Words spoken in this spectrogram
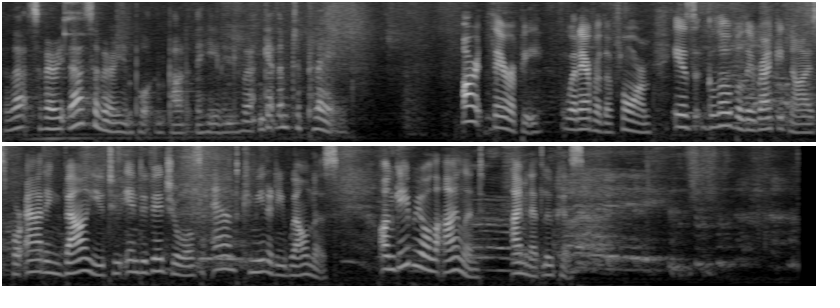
So that's a very, that's a very important part of the healing, and get them to play. Art therapy, whatever the form, is globally recognized for adding value to individuals and community wellness. On Gabriola Island, I'm Annette Lucas.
